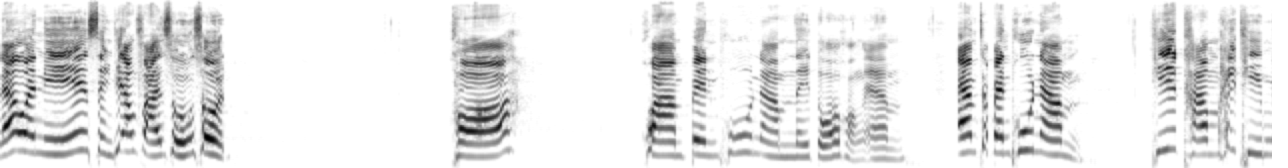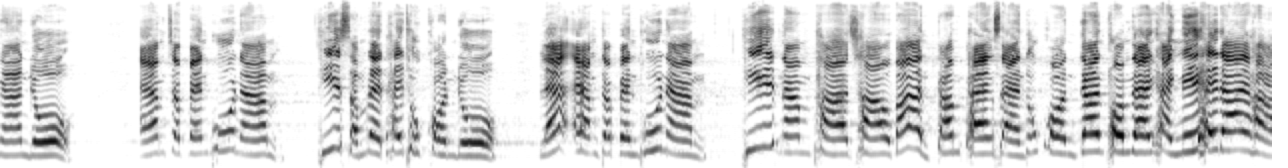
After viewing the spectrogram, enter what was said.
และวันนี้สิ่งที่อำฝันสูงสุด ขอความเป็นผู้นำในตัวของแอม แอมจะเป็นผู้นำที่ทำให้ทีมงานดู แอมจะเป็นผู้นำ ที่สำเร็จให้ทุกคนดู และแอมจะเป็นผู้นำที่นำพาชาวบ้านกำแพงแสนทุกคนเดินพรมแดงแห่งนี้ให้ได้ค่ะ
